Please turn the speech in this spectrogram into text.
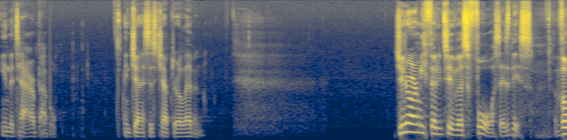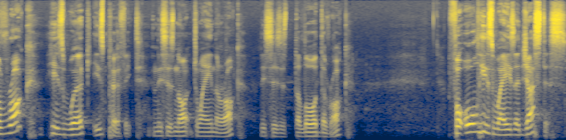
in the Tower of Babel in Genesis chapter 11. Deuteronomy 32, verse 4 says this The rock, his work is perfect. And this is not Dwayne the Rock, this is the Lord the Rock. For all his ways are justice.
